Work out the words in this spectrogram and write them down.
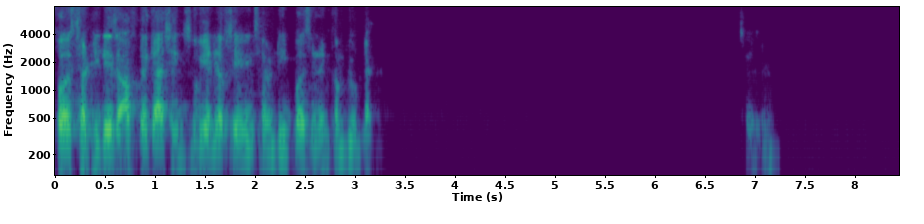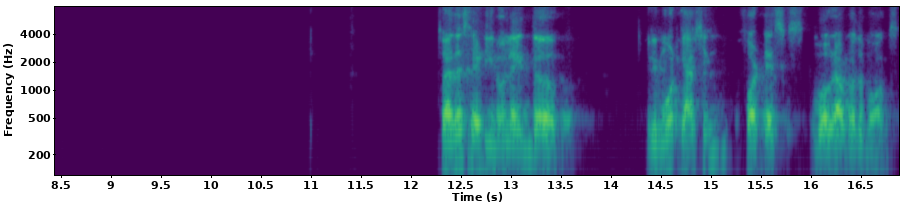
first 30 days after caching. So we ended up saving 17% in compute time. So as I said, you know, like the remote caching for tests worked out of the box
